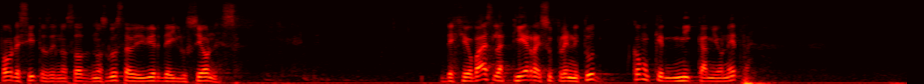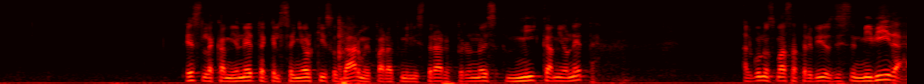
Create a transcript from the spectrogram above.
Pobrecitos de nosotros, nos gusta vivir de ilusiones. De Jehová es la tierra y su plenitud, ¿Cómo que mi camioneta? Es la camioneta que el Señor quiso darme para administrar, pero no es mi camioneta. Algunos más atrevidos dicen mi vida,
